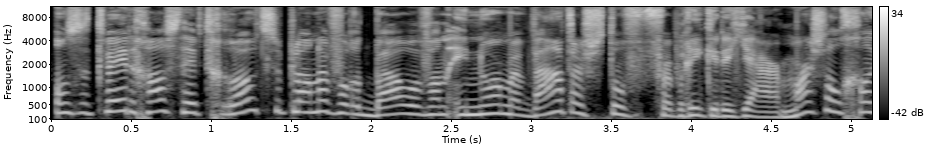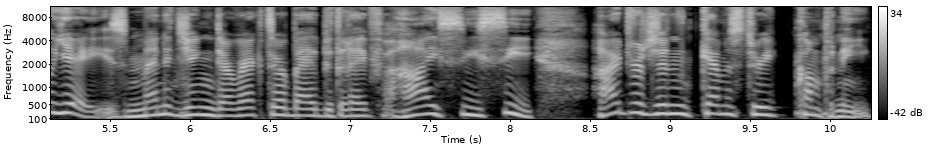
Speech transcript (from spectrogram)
Onze tweede gast heeft grootste plannen voor het bouwen van enorme waterstoffabrieken dit jaar. Marcel Gallier is managing director bij het bedrijf HiCC, Hydrogen Chemistry Company.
